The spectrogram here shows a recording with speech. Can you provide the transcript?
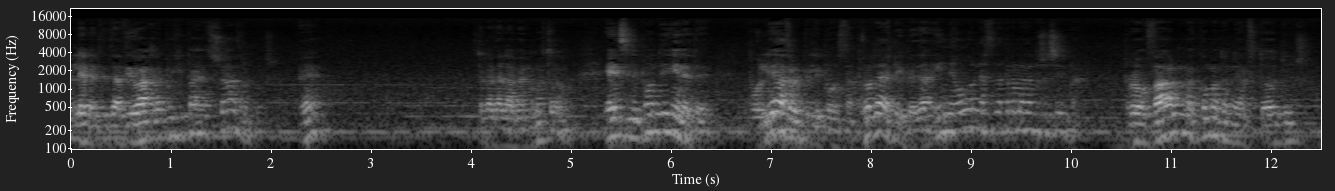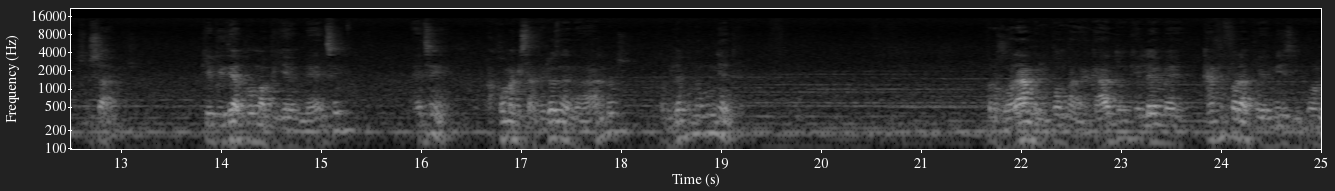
Βλέπετε τα δύο άκρα που έχει πάει αυτός ο άνθρωπος. Ε; Το καταλαβαίνουμε αυτό. Έτσι λοιπόν τι γίνεται. Πολλοί άνθρωποι λοιπόν στα πρώτα επίπεδα είναι όλα αυτά τα πράγματα που σας είπα προβάλλουν ακόμα τον εαυτό τους στους άλλους. Και επειδή ακόμα πηγαίνουν έτσι, έτσι, ακόμα και σταθερός να είναι ο άλλος, τον βλέπουν να γουνιέται. Προχωράμε λοιπόν παρακάτω και λέμε κάθε φορά που εμείς λοιπόν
